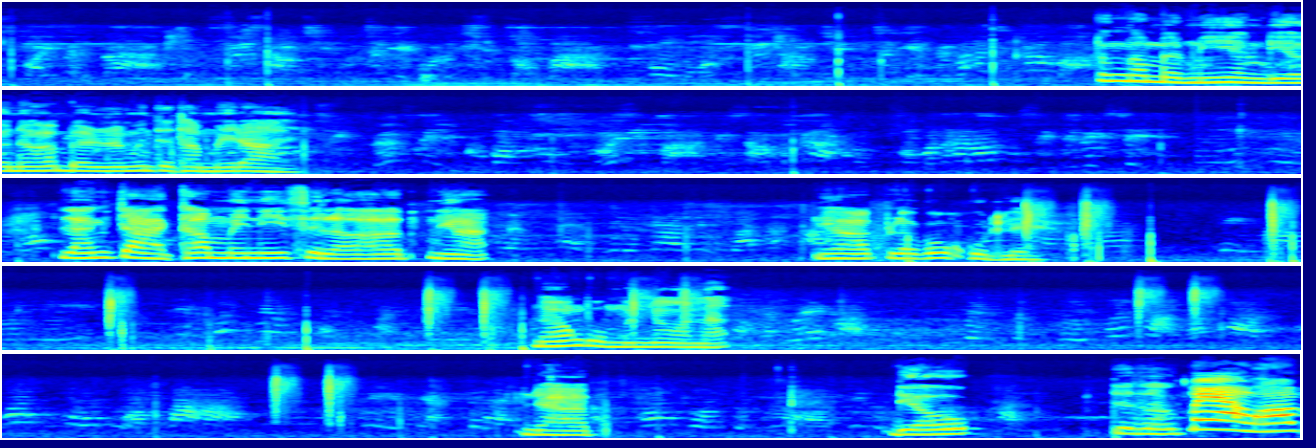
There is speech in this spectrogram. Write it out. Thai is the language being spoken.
ต้องทำแบบนี้อย่างเดียวนะครับ แบบนั้นมันจะทำไม่ได้ หลังจากทำไอ้นี้เสร็จแล้วครับ เนี่ยเนี่ยครับเราก็ขุดเลย น้องผมมันนอนละนะครับ เดี๋ยวจะทไม่เอาครับ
